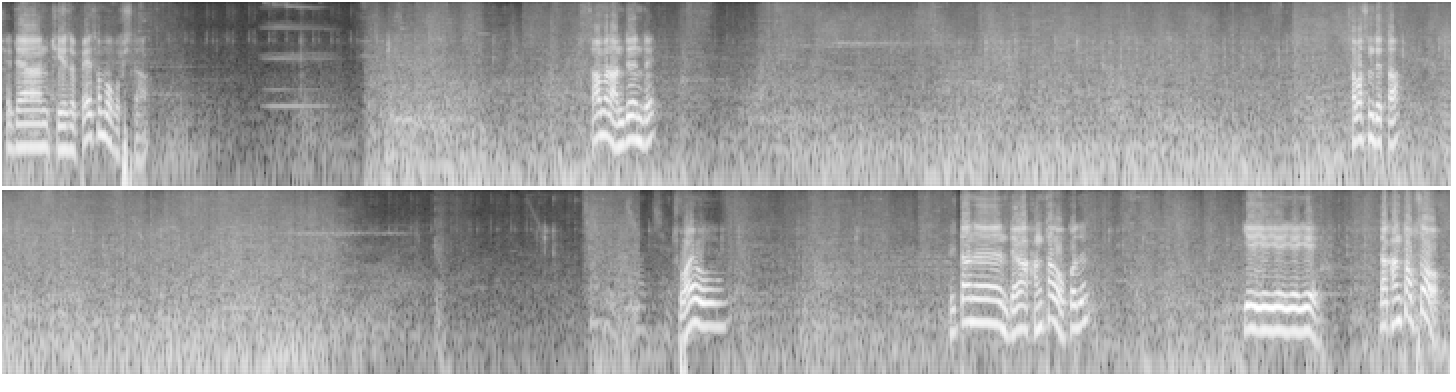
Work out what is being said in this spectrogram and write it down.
최대한 뒤에서 뺏어 먹읍시다. 싸면 안 되는데? 잡았으면 됐다. 좋아요. 일단은 내가 강타가 없거든? 예, 예, 예, 예, 예. 나 강타 없어!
